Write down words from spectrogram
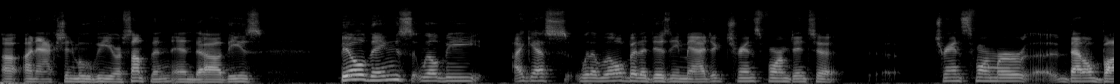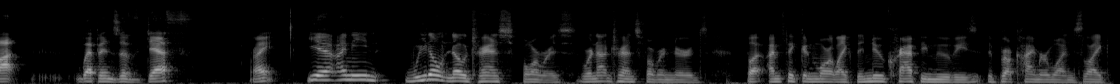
an action movie or something, and uh, these buildings will be, I guess, with a little bit of Disney magic, transformed into Transformer uh, battle bot weapons of death, right? Yeah, I mean, we don't know Transformers. We're not Transformer nerds, but I'm thinking more like the new crappy movies, the Bruckheimer ones. Like,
